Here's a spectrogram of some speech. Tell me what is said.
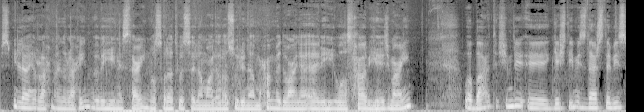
Bismillahirrahmanirrahim. Ve bihi nesta'in ve salatu ve selamu ala Resulina Muhammed ve ala alihi ve ashabihi ecma'in. Ve ba'd. Şimdi e, geçtiğimiz derste biz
